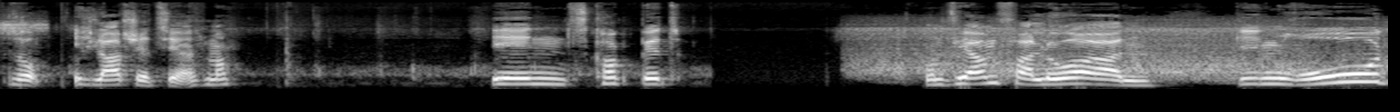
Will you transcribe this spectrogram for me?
So, ich latsche jetzt hier erstmal. Ins Cockpit. Und wir haben verloren. Gegen Rot,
